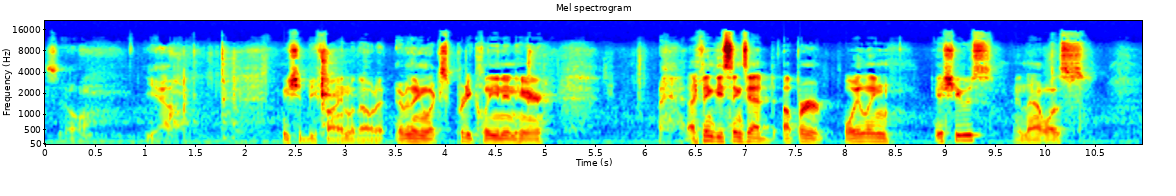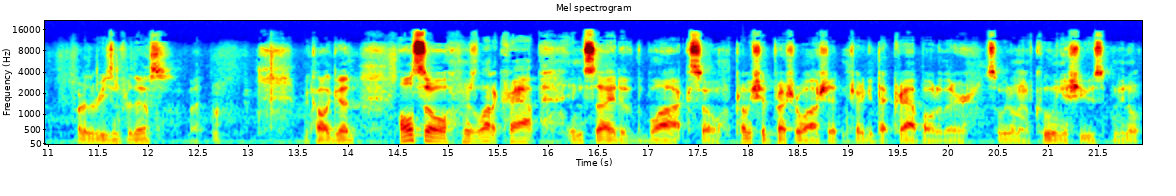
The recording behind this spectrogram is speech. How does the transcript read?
So, yeah. We should be fine without it. Everything looks pretty clean in here. I think these things had upper oiling issues, and that was part of the reason for this, but we call it good. Also, there's a lot of crap inside of the block, so probably should pressure wash it and try to get that crap out of there so we don't have cooling issues and we don't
